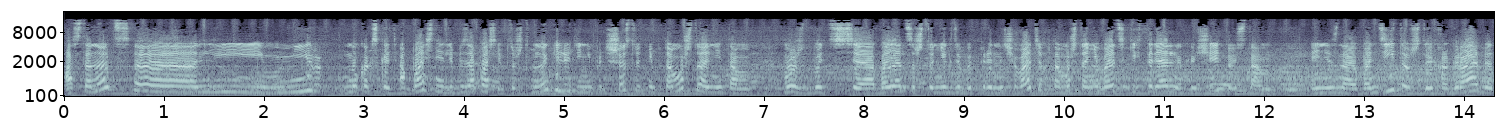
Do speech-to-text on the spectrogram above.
А становится ли мир, ну как сказать, опаснее или безопаснее? Потому что многие люди не путешествуют не потому, что они там, может быть, э, боятся, что негде будет переночевать, а потому что они боятся каких-то реальных вещей, то есть там, я не знаю, бандитов, что их ограбят.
